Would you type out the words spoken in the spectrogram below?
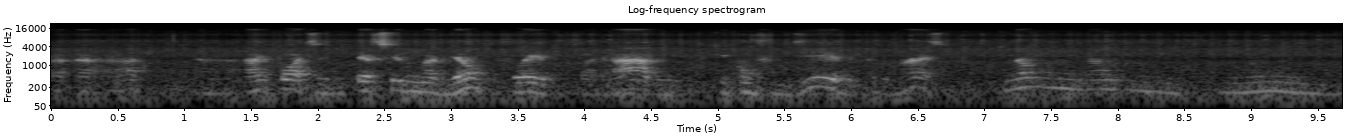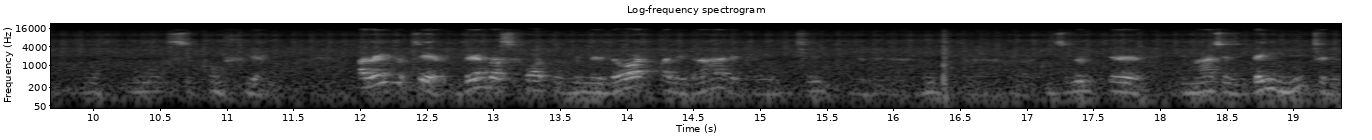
a, a, a, hipótese de ter sido um avião que foi flagrado e, confundido e tudo mais, não, não, não, não, se confia. Além do que, vendo as fotos de melhor qualidade que a gente conseguiu ter imagens bem nítidas,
